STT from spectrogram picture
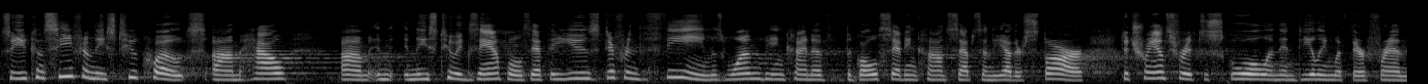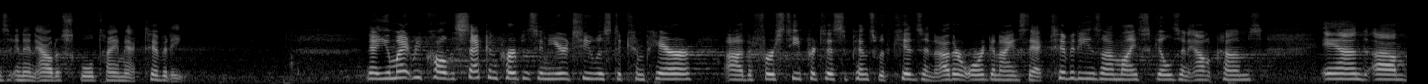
So you can see from these two quotes um, how um, in, in, these two examples that they use different themes, one being kind of the goal setting concepts and the other star, to transfer it to school and then dealing with their friends in an out of school time activity. Now, you might recall the second purpose in year two was to compare uh, the first Tee participants with kids in other organized activities on life skills and outcomes. And um,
